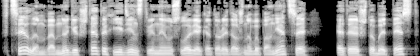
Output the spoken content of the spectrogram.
В целом, во многих штатах единственное условие, которое должно выполняться, это чтобы тест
